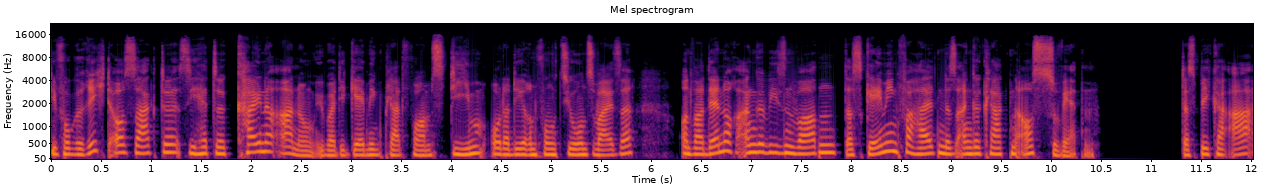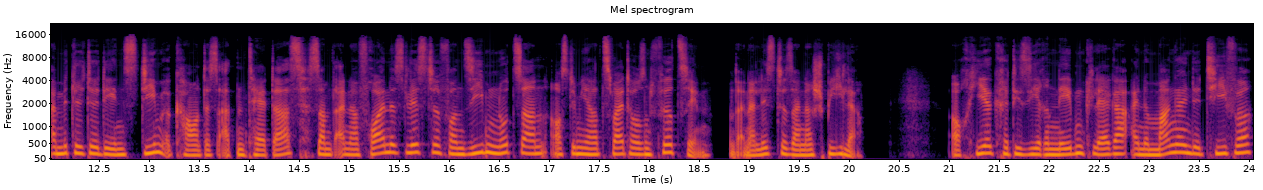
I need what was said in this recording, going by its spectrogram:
die vor Gericht aussagte, sie hätte keine Ahnung über die Gaming-Plattform Steam oder deren Funktionsweise und war dennoch angewiesen worden, das Gaming-Verhalten des Angeklagten auszuwerten. Das BKA ermittelte den Steam-Account des Attentäters samt einer Freundesliste von sieben Nutzern aus dem Jahr 2014 und einer Liste seiner Spiele. Auch hier kritisieren Nebenkläger eine mangelnde Tiefe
